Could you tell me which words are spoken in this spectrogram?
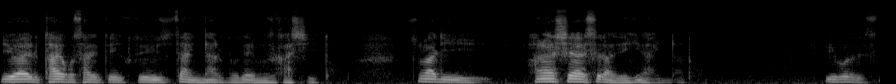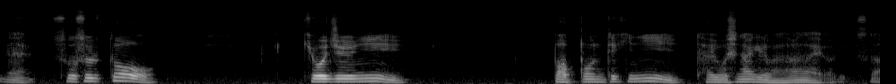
いわゆる逮捕されていくという事態になるので難しいと。つまり話し合いすらできないんだと。いうことですね。そうすると今日中に抜本的に対応しなければならないわけですが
